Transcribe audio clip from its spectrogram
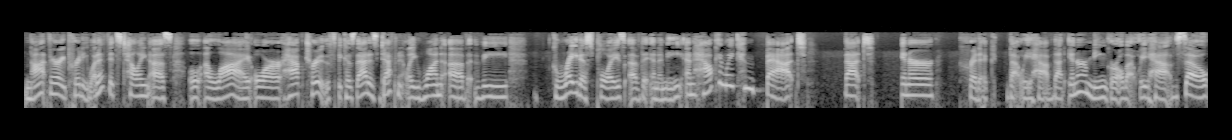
not very pretty? What if it's telling us a lie or half truths? Because that is definitely one of the greatest ploys of the enemy. And how can we combat that inner critic that we have, that inner mean girl that we have. So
